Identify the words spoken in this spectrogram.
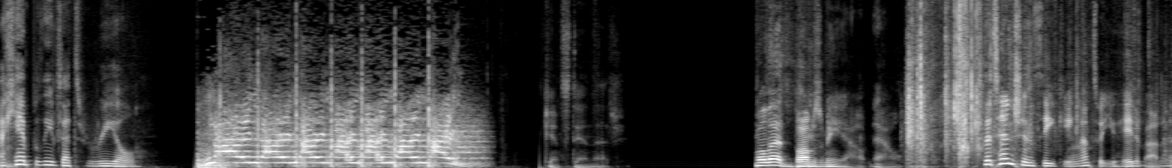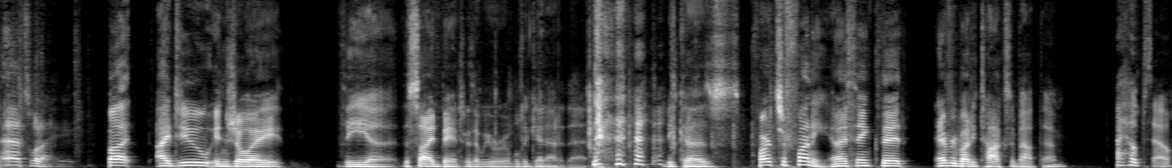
I can't believe that's real. Nine, nine, nine, nine, nine, nine, nine. Can't stand that. Well, that bums me out now. The attention seeking. That's what you hate about it. That's what I hate. But I do enjoy the uh, the side banter that we were able to get out of that because farts are funny, and I think that everybody talks about them. I hope so.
